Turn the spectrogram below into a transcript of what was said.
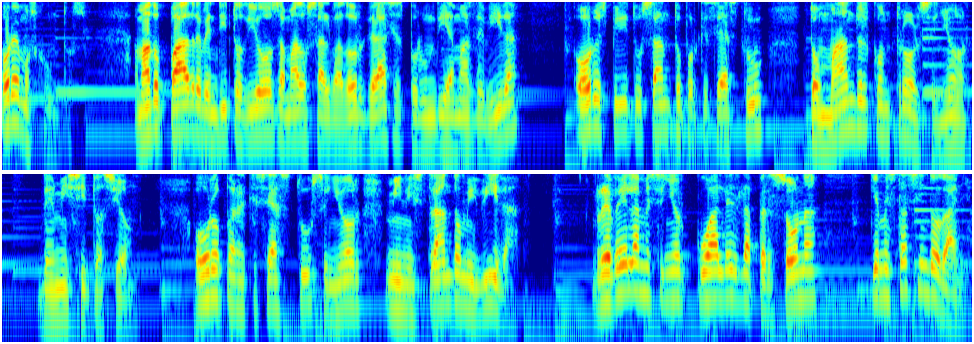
Oremos juntos. Amado Padre, bendito Dios, amado Salvador, gracias por un día más de vida. Oro Espíritu Santo porque seas tú tomando el control, Señor, de mi situación. Oro para que seas tú, Señor, ministrando mi vida. Revélame, Señor, cuál es la persona que me está haciendo daño.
